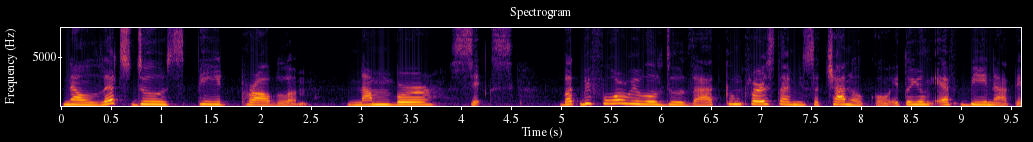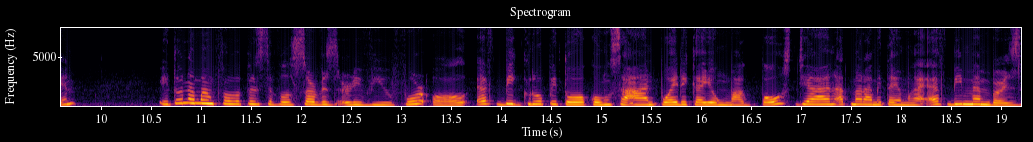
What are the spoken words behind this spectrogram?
Now let's do speed problem number 6. But before we will do that, kung first time nyo sa channel ko, ito yung FB natin. Ito namang Philippine Civil Service Review for All, FB group ito kung saan pwede kayong mag-post dyan at marami tayong mga FB members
